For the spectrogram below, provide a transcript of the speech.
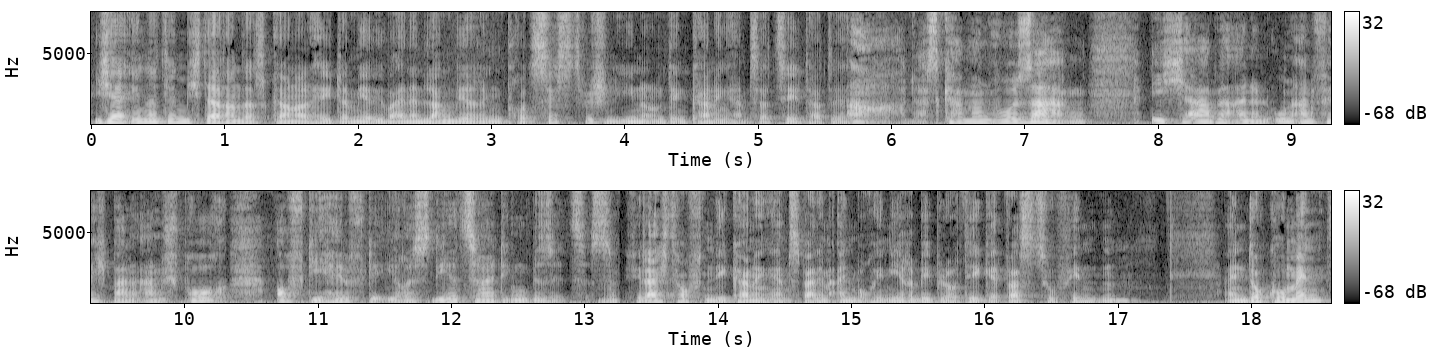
Ich erinnerte mich daran, dass Colonel Hayter mir über einen langwierigen Prozess zwischen Ihnen und den Cunninghams erzählt hatte. Ah, das kann man wohl sagen. Ich habe einen unanfechtbaren Anspruch auf die Hälfte Ihres derzeitigen Besitzes. Vielleicht hofften die Cunninghams bei dem Einbruch in Ihre Bibliothek etwas zu finden. Ein Dokument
